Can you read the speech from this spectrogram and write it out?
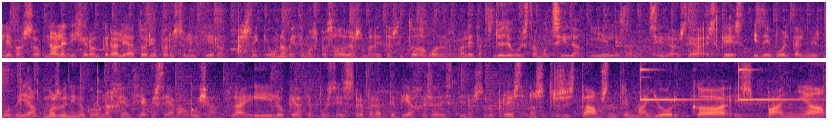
le pasó. No le dijeron que era aleatorio, pero se lo hicieron. Así que una vez hemos pasado las maletas y todo Bueno, las maletas, yo llevo esta mochila y él esa mochila. O sea, es que es y de vuelta el mismo día. Hemos venido con una agencia que se llama Wish and Fly y lo que hace pues es prepararte viajes a destinos sorpresa. Nosotros estábamos entre Mallorca, España,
